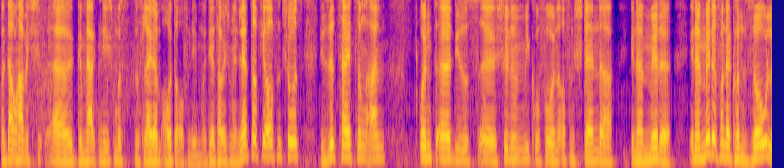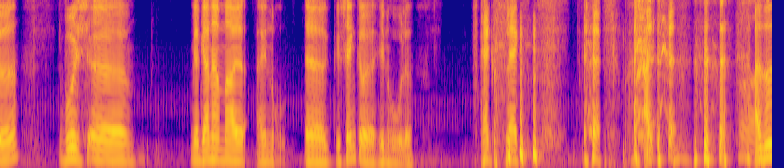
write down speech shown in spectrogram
und darum habe ich äh, gemerkt, nee, ich muss das leider im Auto aufnehmen. Und jetzt habe ich meinen Laptop hier auf dem Schoß, die Sitzheizung an und äh, dieses äh, schöne Mikrofon auf dem Ständer in der Mitte. In der Mitte von der Konsole, wo ich äh, mir gerne mal ein äh, Geschenke hinhole. Hex Flex. Also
